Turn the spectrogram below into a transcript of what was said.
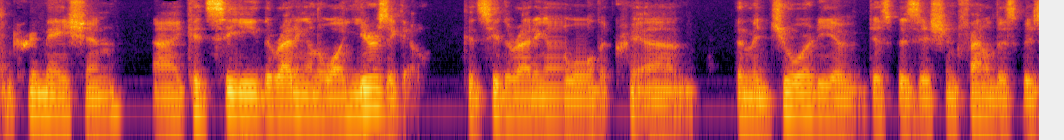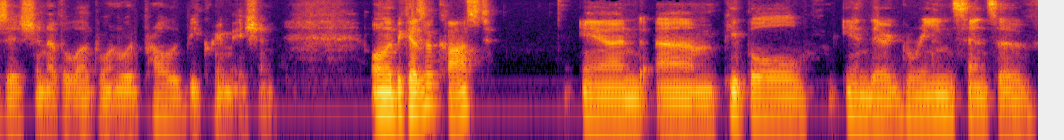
and cremation, I could see the writing on the wall years ago. Could see the writing on the wall that uh, the majority of disposition, final disposition of a loved one would probably be cremation, only because of cost and um, people in their green sense of,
